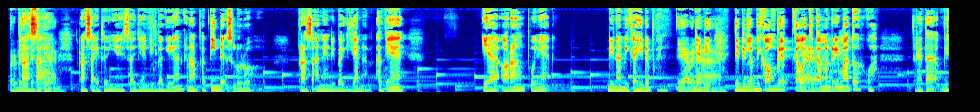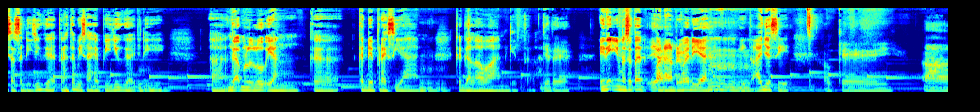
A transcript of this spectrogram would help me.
Berbagi Rasa. kesedihan. rasa itunya saja yang dibagikan kenapa tidak seluruh perasaan yang dibagikan artinya ya orang punya dinamika hidup kan Iya benar. jadi jadi lebih komplit kalau Iya. kita menerima tuh wah ternyata bisa sedih juga ternyata bisa happy juga jadi eh, nggak melulu yang ke kedepresian Mm, mm, kegalauan gitu gitu ya. ini, ini maksudnya Iya. pandangan pribadi ya Mm, mm, mm. gitu aja sih Oke. Eh,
